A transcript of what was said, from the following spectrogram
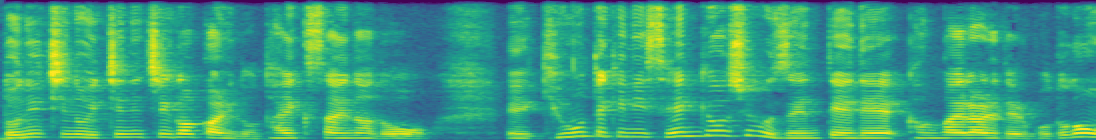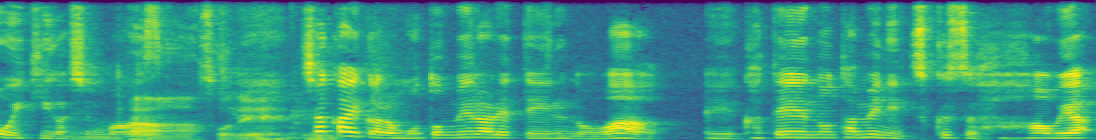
土日の1日がかりの体育祭など、えー基本的に専業主婦前提で考えられていることが多い気がします。ああそうね。社会から求められているのは、えー家庭のために尽くす母親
